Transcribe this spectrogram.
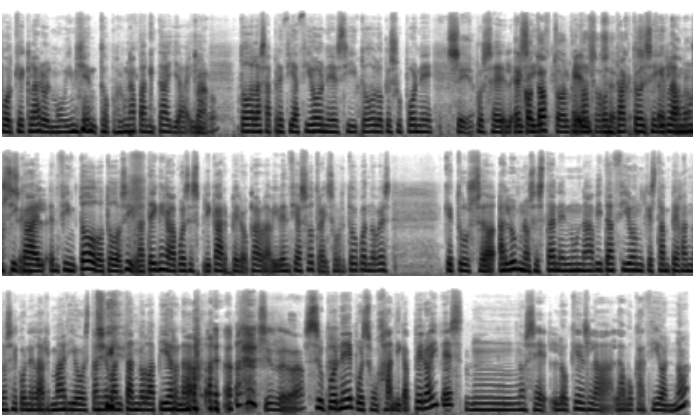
porque claro, el movimiento por una pantalla y Claro. todas las apreciaciones y todo lo que supone Sí. pues el, contacto, el contacto el seguir la música, sí. el, en fin, todo, todo. Sí, la técnica la puedes explicar, pero claro, la vivencia es otra y sobre todo cuando ves que tus eh, alumnos están en una habitación que están pegándose con el armario, están levantando la pierna, sí, es verdad. supone pues un hándicap. Pero ahí ves, mm, no sé, lo que es la, la vocación, ¿no?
